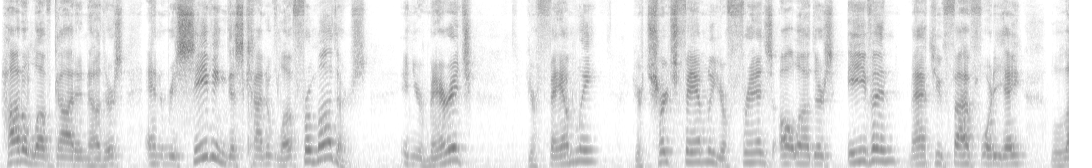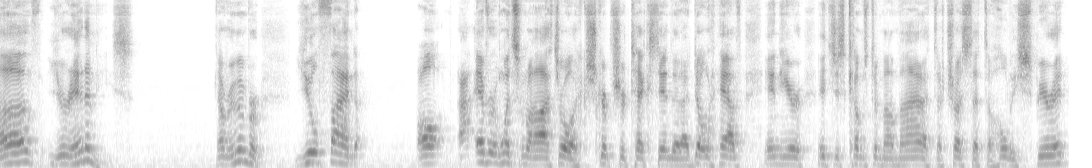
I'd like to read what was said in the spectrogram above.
how to love God and others and receiving this kind of love from others in your marriage, your family, your church family, your friends, all others, even Matthew 5:48, love your enemies. Now remember, you'll find all every once in a while I throw a scripture text in that I don't have in here. It just comes to my mind. I trust that the Holy Spirit.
